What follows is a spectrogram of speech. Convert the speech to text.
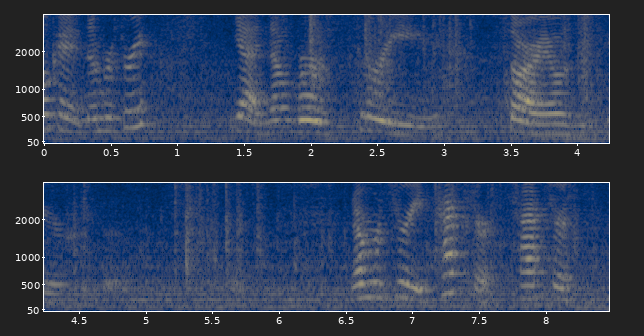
Okay. Number three. Yeah, number three. Sorry, I wasn't here for the this. Number three, Haxorus. Haxorus is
